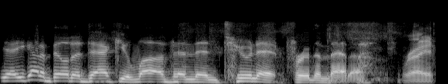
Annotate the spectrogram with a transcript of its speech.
Yeah, you got to build a deck you love and then tune it for the meta. Right.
